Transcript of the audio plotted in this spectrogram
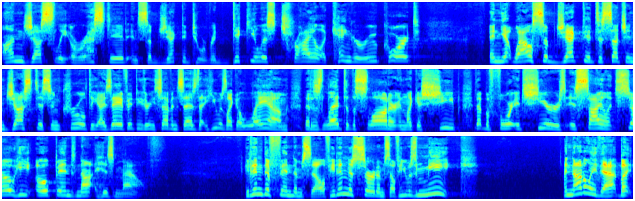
unjustly arrested and subjected to a ridiculous trial, a kangaroo court. And yet, while subjected to such injustice and cruelty, Isaiah 53 7 says that he was like a lamb that is led to the slaughter, and like a sheep that before its shears is silent. So he opened not his mouth. He didn't defend himself, he didn't assert himself, he was meek. And not only that, but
